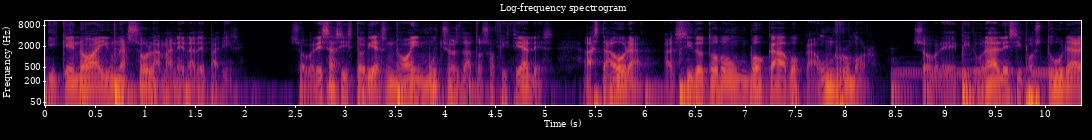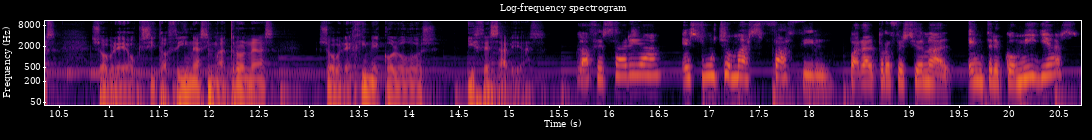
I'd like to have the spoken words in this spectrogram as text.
y que no hay una sola manera de parir. Sobre esas historias no hay muchos datos oficiales. Hasta ahora ha sido todo un boca a boca, un rumor, sobre epidurales y posturas, sobre oxitocinas y matronas, sobre ginecólogos y cesáreas. La cesárea es mucho más fácil para el profesional, entre comillas,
